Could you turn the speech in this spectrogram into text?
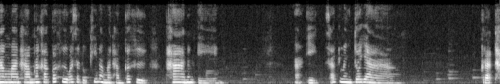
นำมาทำนะคะ ก็คือวัสดุที่นำมาทำก็คือผ้านั่นเอง อะอีกสักหนึ่งตัวอย่าง กระท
